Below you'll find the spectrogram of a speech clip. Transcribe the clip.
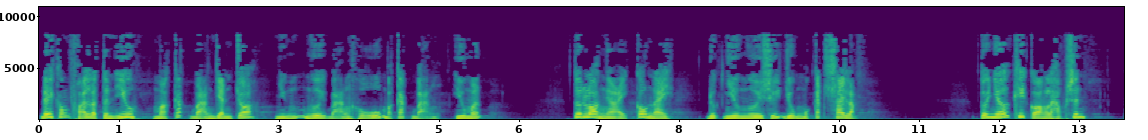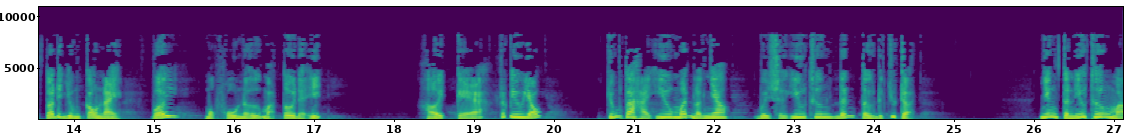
Đây không phải là tình yêu mà các bạn dành cho những người bạn hữu mà các bạn yêu mến. Tôi lo ngại câu này được nhiều người sử dụng một cách sai lầm. Tôi nhớ khi còn là học sinh, tôi đã dùng câu này với một phụ nữ mà tôi để ý. Hỡi kẻ rất yêu dấu, chúng ta hãy yêu mến lẫn nhau vì sự yêu thương đến từ Đức Chúa Trời. Nhưng tình yêu thương mà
